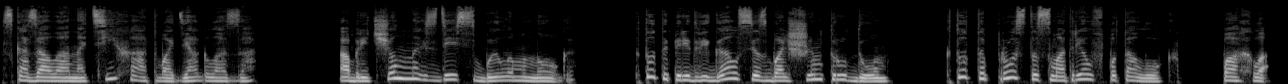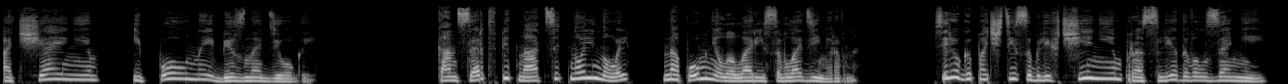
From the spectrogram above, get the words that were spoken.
сказала она тихо, отводя глаза. Обреченных здесь было много. Кто-то передвигался с большим трудом, кто-то просто смотрел в потолок. Пахло отчаянием и полной безнадегой. «Концерт в 15.00», — напомнила Лариса Владимировна. Серега почти с облегчением проследовал за ней,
